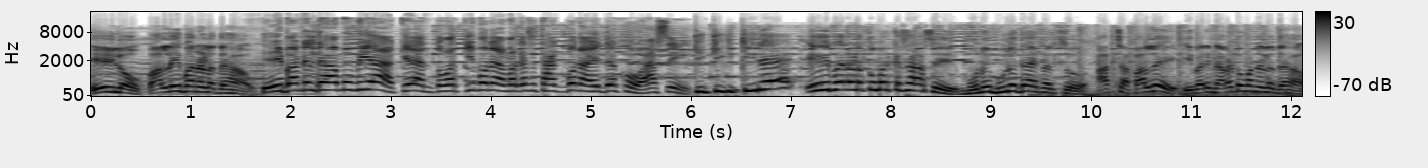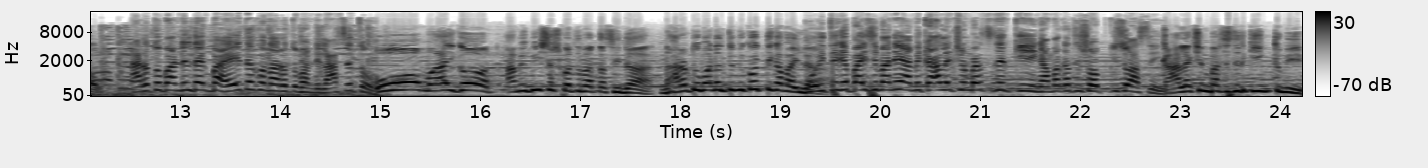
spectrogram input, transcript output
এই লো পারলেই বানালা দেখাও। এই বান্ডেল দেখা মুমিয়া কেন? তোমার কি মনে হয় আমার কাছে থাকব না? এই দেখো আছে। কি কি কি- কি রে? এই বানালা তোমার কাছে আছে? মনে হয় ভুলে দেয় ফেলছো। আচ্ছা পারলে এবারে নারাটো বানালা দেখাও। আরও তো বান্ডেল দেখবা? এই দেখো না আরও তো বান্ডেল আছে তো। ও মাই গড আমি বিশ্বাস করতে পারতাছি না। নারাটো বান্ডেল তুমি কই থেকে পাইলা? ওই থেকে পাইছি মানে আমি কালেকশন ভার্সেস এর কিং আমার কাছে সবকিছু আছে। কালেকশন ভার্সেস কিং তুমি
